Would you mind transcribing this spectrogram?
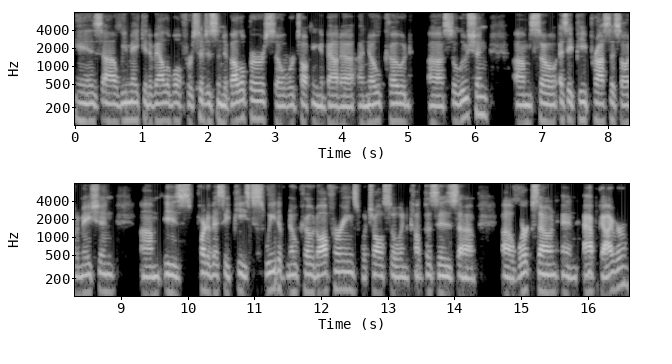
is uh, we make it available for citizen developers. So we're talking about a, a no-code uh, solution. Um, so SAP Process Automation um, is part of SAP's suite of no-code offerings, which also encompasses uh, WorkZone and AppGyver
